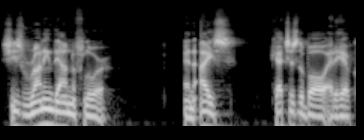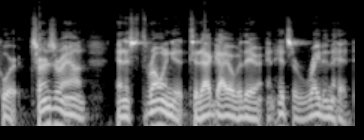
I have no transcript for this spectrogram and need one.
She's running down the floor, and Ice catches the ball at a half court, turns around, and is throwing it to that guy over there and hits her right in the head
